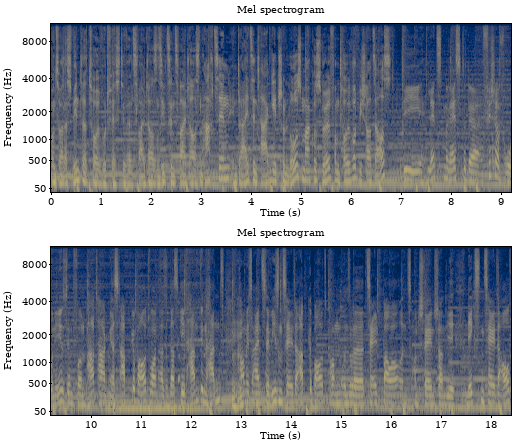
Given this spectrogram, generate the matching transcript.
Und zwar das Winter Tollwood Festival 2017, 2018. In 13 Tagen geht schon los. Markus Wöll vom Tollwood, wie schaut's aus? Die letzten Reste der Fischerfroni sind vor ein paar Tagen erst abgebaut worden. Also das geht Hand in Hand. Mhm. Kaum ist eins der Wiesenzelte abgebaut, kommen unsere Zeltbauer und, und stellen schon die nächsten Zelte auf.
